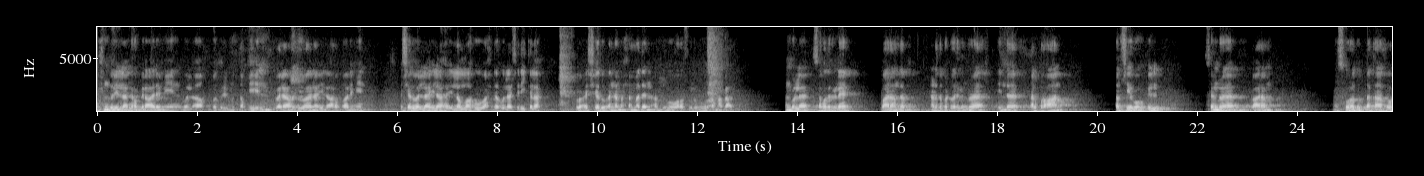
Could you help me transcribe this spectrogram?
الحمد لله رب العالمين والآقبة للمتقين ولا عدوان إلى رب العالمين أشهد أن لا إله إلا الله وحده لا شريك له وأشهد أن محمدا عبده ورسوله أما بعد. الحمد لله سهود الرلاء وارد نرد بدور جنرا إن القرآن تفسير وحفل سنر وارم سورة التكاثر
